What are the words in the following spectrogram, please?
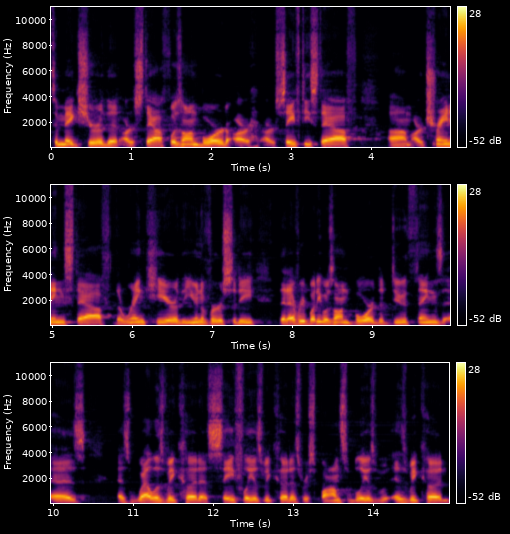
to make sure that our staff was on board, our our safety staff, um, our training staff, the rink here, the university, that everybody was on board to do things as as well as we could, as safely as we could, as responsibly as, as we could,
